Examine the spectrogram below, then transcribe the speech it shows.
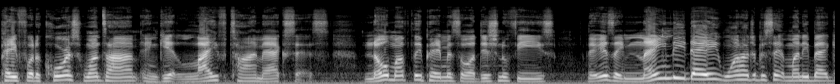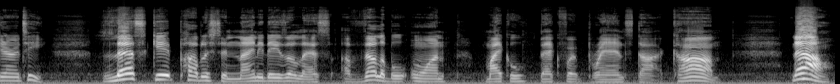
Pay for the course one time and get lifetime access. No monthly payments or additional fees. There is a 90 day, 100% money back guarantee. Let's get published in 90 days or less. Available on michaelbeckfordbrands.com. Now,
